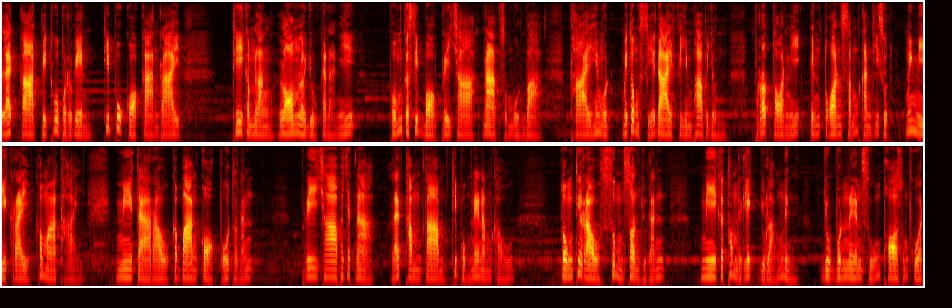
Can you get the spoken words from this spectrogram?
และกาดไปทั่วบริเวณที่ผู้ก่อการร้าย ที่กำลังล้อมเราอยู่ขณะนี้ ผมกระซิบบอกปรีชานาคสมบูรณ์ว่าถ่ายให้หมดไม่ต้องเสียดายฟิล์มภาพยนตร์ เพราะตอนนี้เป็นตอนสำคัญที่สุดไม่มีใครเข้ามาถ่าย มีแต่เรากับบางกอกโพสเท่านั้น ปรีชาพยักหน้าและทำตามที่ผมแนะนำเขา ตรงที่เราซุ่มซ่อนอยู่นั้น มีกระท่อมเล็กๆ อยู่หลังหนึ่ง อยู่บนเนินสูงพอสมควร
